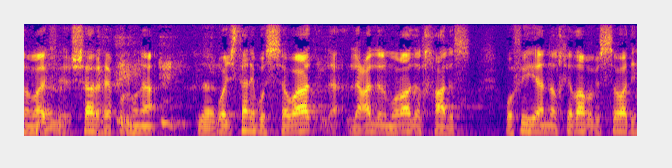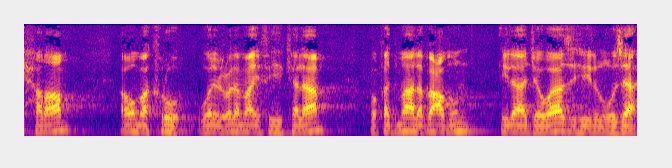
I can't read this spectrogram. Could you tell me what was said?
الشارح يقول هنا نعم. واجتنبوا السواد لعل المراد الخالص وفيه أن الخضاب بالسواد حرام أو مكروه وللعلماء فيه كلام وقد مال بعض إلى جوازه للغزاة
